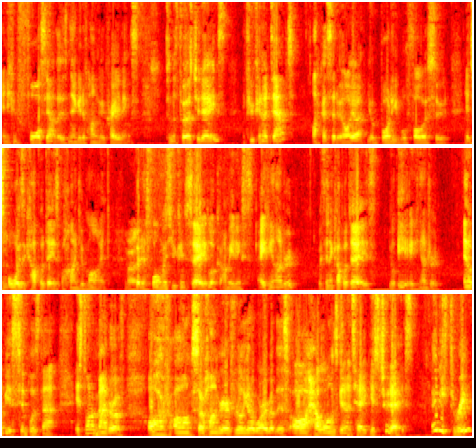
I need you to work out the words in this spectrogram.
And you can force out those negative hunger cravings. So in the first two days, if you can adapt, like I said earlier, your body will follow suit. It's Mhm. always a couple of days behind your mind. Right. But as long as you can say, look, I'm eating 1800, within a couple of days, you'll eat 1800. And it'll be as simple as that. It's not a matter of, oh, oh I'm so hungry, I've really got to worry about this. Oh, how long is it going to take? It's two days, maybe three,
